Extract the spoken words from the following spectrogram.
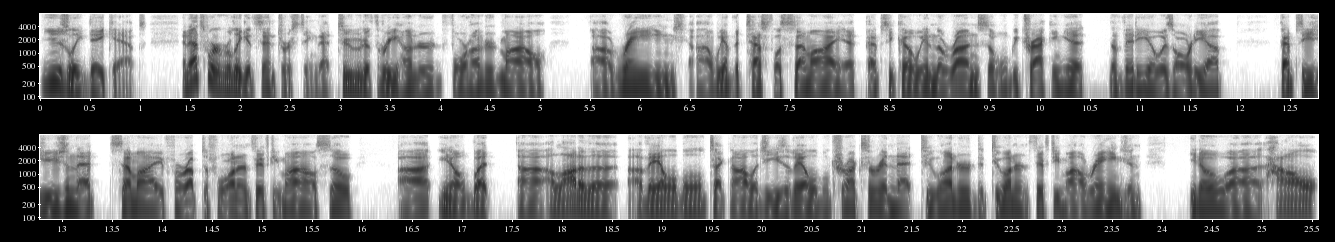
usually day cabs. And that's where it really gets interesting. That two to 300, 400 mile uh, range. Uh, we have the Tesla Semi at PepsiCo in the run, so we'll be tracking it. The video is already up. Pepsi's using that semi for up to 450 miles. So, uh, you know, but uh, a lot of the available technologies, available trucks are in that 200 to 250 mile range. And, you know, uh, how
